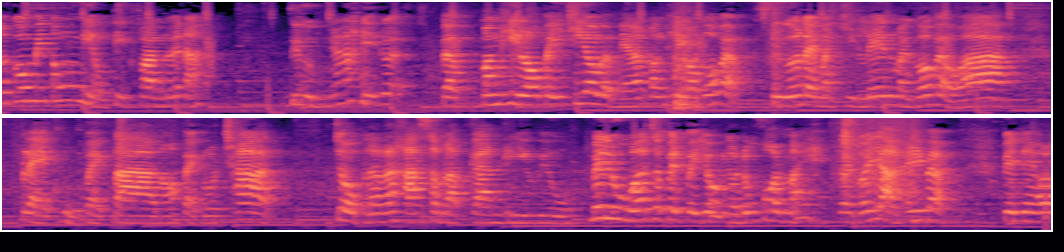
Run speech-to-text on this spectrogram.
แล้วก็ไม่ต้องเหนียวติดฟันด้วยนะ ดื่มง่ายด้วย แบบบางทีเราไปเที่ยวแบบเนี้ย บางทีเราก็แบบซื้ออะไรมากินเล่น มันก็แบบว่า แปลกหูแปลกตาเนาะ แปลกรสชาติ จบแล้วนะคะสำหรับการรีวิว ไม่รู้ว่าจะเป็นประโยชน์กับทุกคนไหม แต่ก็อยากให้แบบ เป็นแนว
